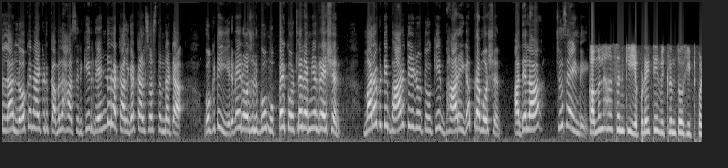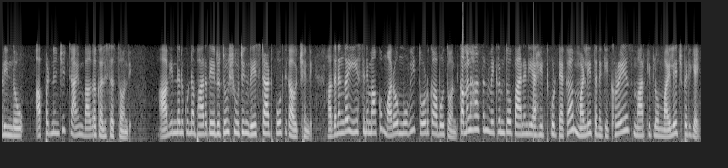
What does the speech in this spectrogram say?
వల్ల లోకనాయకుడు కమల్ హాసన్కి రెండు రకాలుగా కలిసి వస్తుందట ఒకటి ఇరవై రోజులకు ముప్పై కోట్ల రెమ్యూనరేషన్. మరొకటి భారతీయుడు టూకి భారీగా ప్రమోషన్. అదెలా? చూసేయండి. కమల్ హాసన్కి ఎప్పుడైతే విక్రమ్తో హిట్ పడిందో అప్పటి నుంచి టైం బాగా కలిసేస్తోంది. ఆగిందనుకున్న భారతీయుడు టూ షూటింగ్ రీస్టార్ట్ పూర్తిగా వచ్చింది అదనంగా ఈ సినిమాకు మరో మూవీ తోడు కాబోతోంది. కమల్ హాసన్ విక్రమ్తో పాన్ ఇండియా హిట్ కొట్టాక మళ్ళీ తనకి క్రేజ్ మార్కెట్లో మైలేజ్ పెరిగాయి.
